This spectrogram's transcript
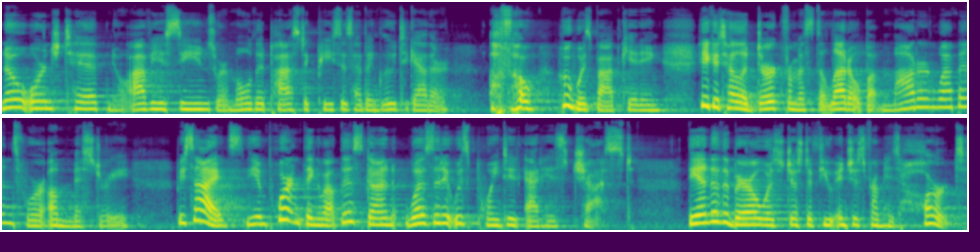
No orange tip, no obvious seams where molded plastic pieces had been glued together. Although, who was Bob kidding? He could tell a dirk from a stiletto, but modern weapons were a mystery. Besides, the important thing about this gun was that it was pointed at his chest. The end of the barrel was just a few inches from his heart.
